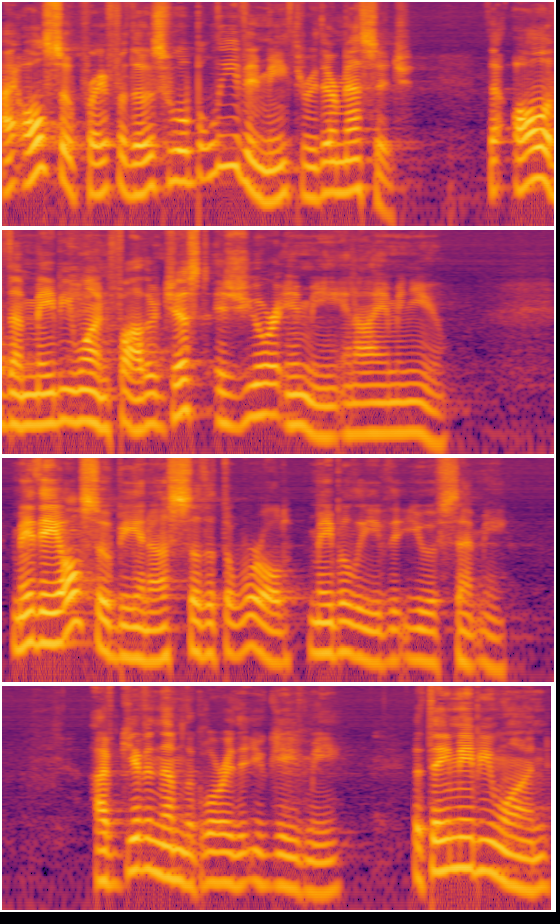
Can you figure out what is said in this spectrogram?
I also pray for those who will believe in me through their message, that all of them may be one, Father, just as you are in me and I am in you. May they also be in us, so that the world may believe that you have sent me. I've given them the glory that you gave me, that they may be one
